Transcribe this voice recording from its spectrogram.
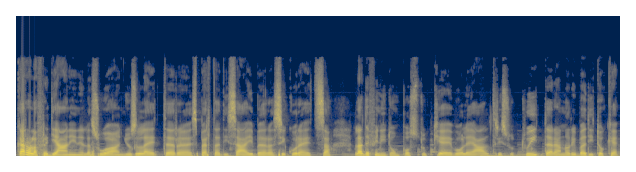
Carola Frediani, nella sua newsletter esperta di cyber sicurezza, l'ha definito un po' stucchevole, altri su Twitter hanno ribadito che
